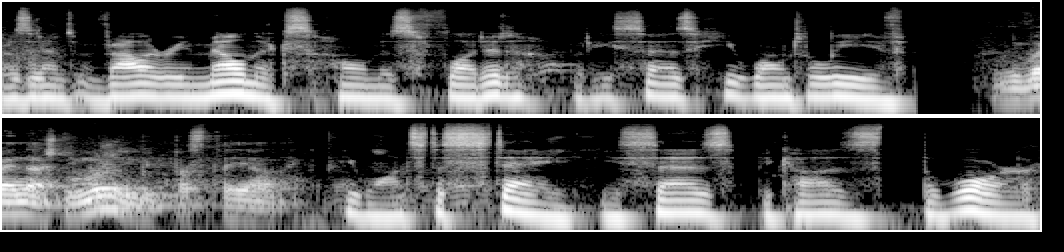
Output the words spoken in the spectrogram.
Resident Valery Melnik's home is flooded, but he says he won't leave. He wants to stay, he says, because the war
